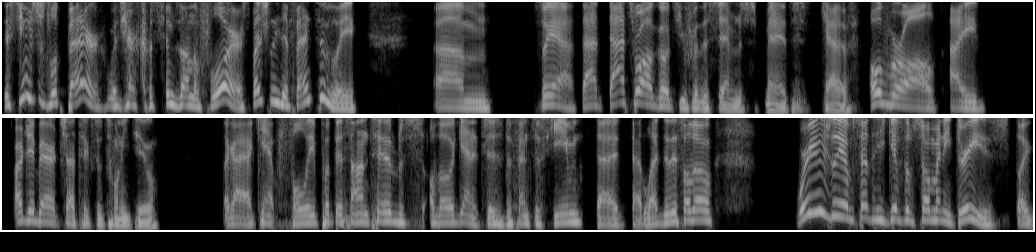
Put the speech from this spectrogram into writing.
This teams just look better with Jericho Sims on the floor, especially defensively. Um, so yeah, that that's where I'll go to for the Sims minutes, Kev. Overall, I RJ Barrett shot six of twenty two. Like I, I, can't fully put this on Thibs, although again, it's his defensive scheme that that led to this. Although we're usually upset that he gives up so many threes, like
